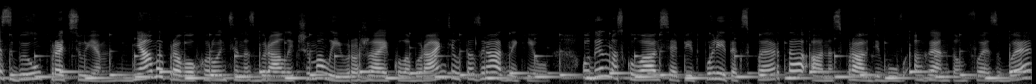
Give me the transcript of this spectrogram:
СБУ працює днями. Правоохоронці назбирали чималий врожай колаборантів та зрадників. Один маскувався під політексперта, а насправді був агентом ФСБ.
